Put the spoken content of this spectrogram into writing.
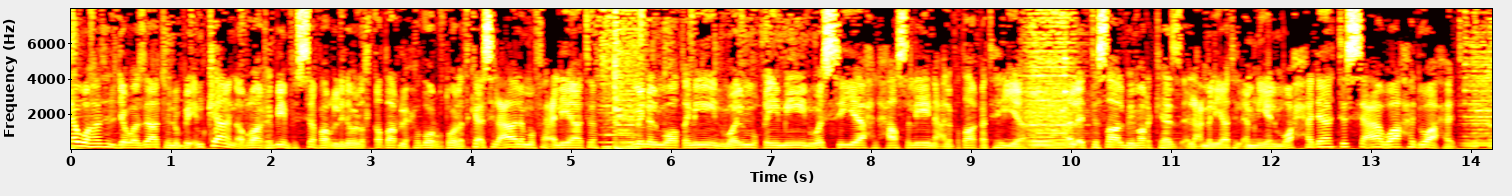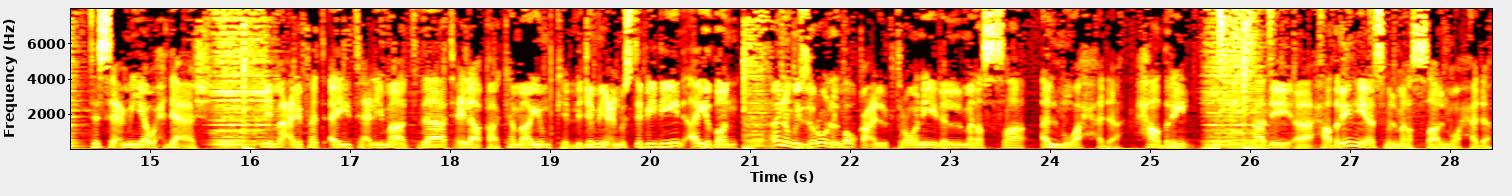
نوهت الجوازات أنه بإمكان الراغبين في السفر لدولة قطر لحضور بطولة كأس العالم وفعالياته من المواطنين والمقيمين والسياح الحاصلين على بطاقة هي. الاتصال بمركز العمليات الأمنية الموحدة 911 911 لمعرفة أي تعليمات ذات علاقة كما يمكن لجميع المستفيدين أيضا أنهم يزورون الموقع الإلكتروني للمنصة الموحدة. حاضرين. هذه آه، حاضرين هي اسم المنصة الموحدة.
